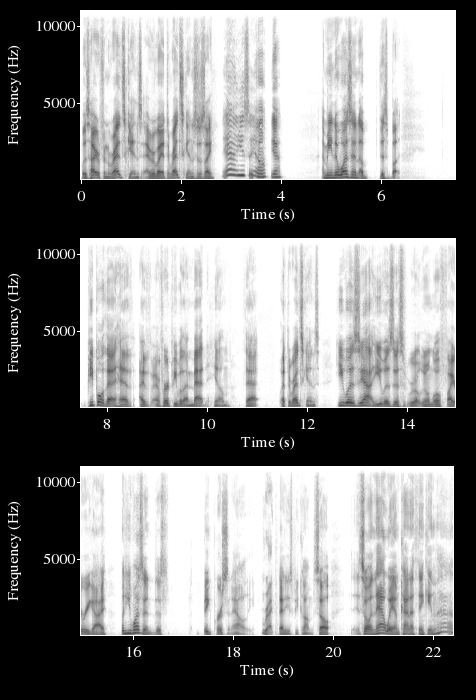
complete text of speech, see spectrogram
was hired from the Redskins, everybody at the Redskins was like, "Yeah, he's you know, yeah." I mean, there wasn't a this, but people that have I've I've heard people that met him that at the Redskins, he was yeah, he was this real you know, little fiery guy, but he wasn't this big personality Right. that he's become. So, so in that way, I'm kind of thinking, ah,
